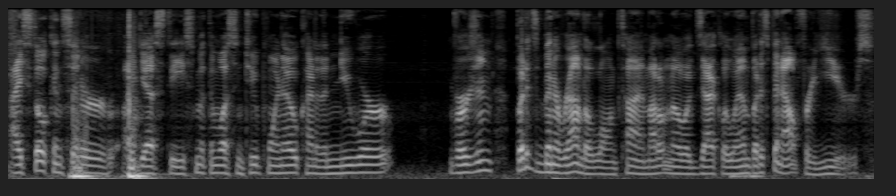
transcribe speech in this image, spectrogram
I still consider, I guess, the Smith & Wesson 2.0 kind of the newer version, but it's been around a long time. I don't know exactly when, but it's been out for years.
